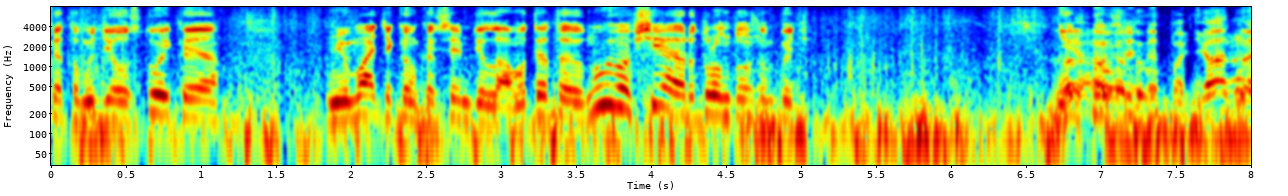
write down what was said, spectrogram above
к этому делу стойкое, пневматикам, ко всем делам. Вот это, ну и вообще аэродром должен быть Нет, понятно,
